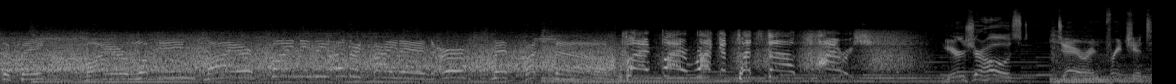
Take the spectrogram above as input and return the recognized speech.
Here's the fake. Mirer looking. Mirer finding the other tight end. Irv Smith touchdown. Five five rocket touchdown Irish. Here's your host, Darin Pritchett.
